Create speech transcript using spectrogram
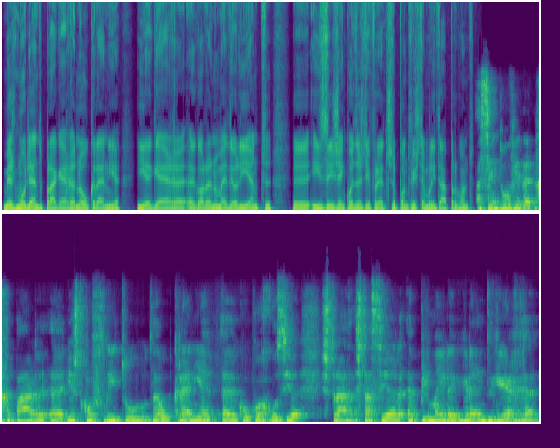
mesmo olhando para a guerra na Ucrânia e a guerra agora no Médio Oriente, eh, exigem coisas diferentes do ponto de vista militar, pergunto. Ah, sem dúvida, repare, eh, este conflito da Ucrânia eh, com a Rússia está, está a ser a primeira grande guerra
